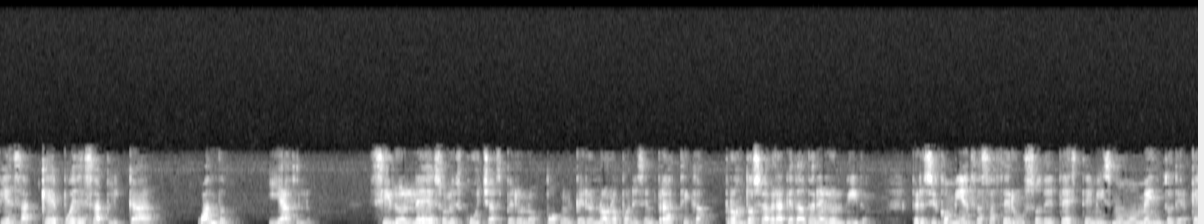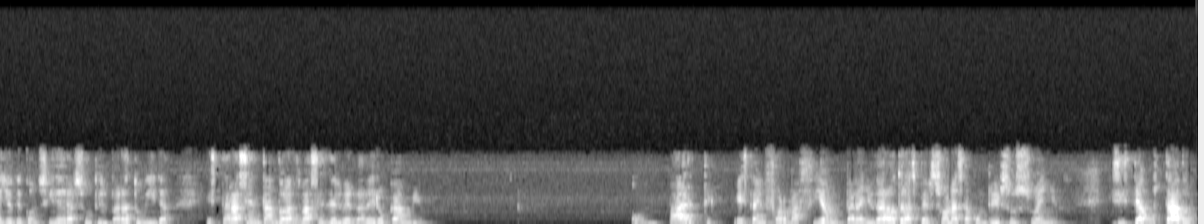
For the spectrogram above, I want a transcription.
Piensa qué puedes aplicar, cuándo y hazlo. Si lo lees o lo escuchas pero, pero no lo pones en práctica, pronto se habrá quedado en el olvido pero si comienzas a hacer uso desde este mismo momento de aquello que consideras útil para tu vida, estarás sentando las bases del verdadero cambio. Comparte esta información para ayudar a otras personas a cumplir sus sueños. Y si te ha gustado,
